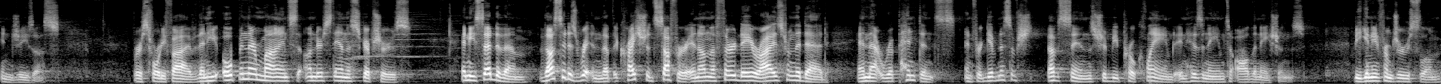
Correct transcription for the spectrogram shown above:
in Jesus. Verse 45 Then he opened their minds to understand the scriptures and he said to them, Thus it is written that the Christ should suffer and on the third day rise from the dead, and that repentance and forgiveness of, sh- of sins should be proclaimed in his name to all the nations, beginning from Jerusalem.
